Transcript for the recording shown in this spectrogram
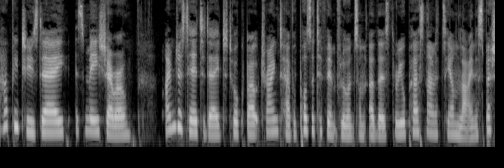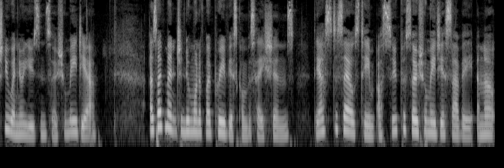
happy Tuesday. It's me, Cheryl. I'm just here today to talk about trying to have a positive influence on others through your personality online, especially when you're using social media. As I've mentioned in one of my previous conversations, the Aster sales team are super social media savvy and are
